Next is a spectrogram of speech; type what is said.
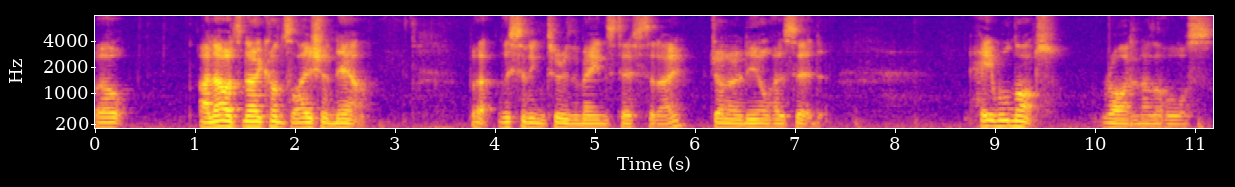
Well, I know it's no consolation now, but listening to the means test today, John O'Neill has said he will not ride another horse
